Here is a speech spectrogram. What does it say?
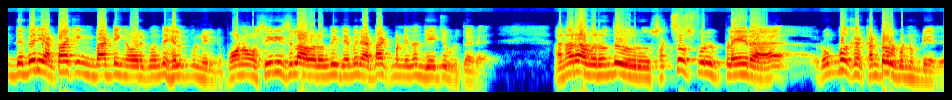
இந்த மாதிரி அட்டாக்கிங் பேட்டிங் அவருக்கு வந்து ஹெல்ப் பண்ணியிருக்கு போன சீரீஸில் அவர் வந்து இதேமாரி அட்டாக் பண்ணி தான் ஜெயிச்சு கொடுத்தாரு. அதனால அவர் வந்து ஒரு சக்ஸஸ்ஃபுல் பிளேயரை ரொம்ப கண்ட்ரோல் பண்ண முடியாது.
